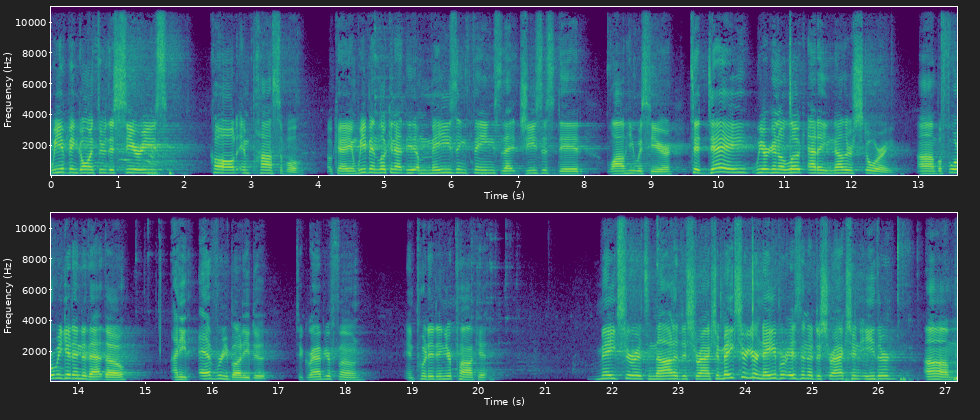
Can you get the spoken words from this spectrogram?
We have been going through this series called Impossible, okay? And we've been looking at the amazing things that Jesus did while he was here. Today, we are gonna look at another story. Um, before we get into that, though, I need everybody to, to grab your phone and put it in your pocket. Make sure it's not a distraction. Make sure your neighbor isn't a distraction either. Um,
